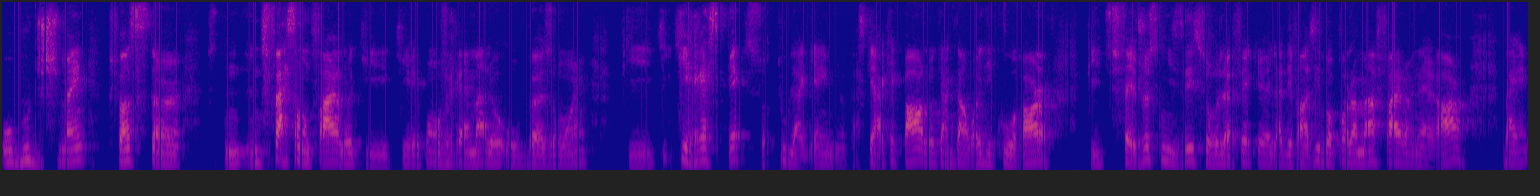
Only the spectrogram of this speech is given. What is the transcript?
au bout du chemin. Je pense que c'est un, une, façon de faire qui, répond vraiment aux besoins, puis qui, respecte surtout la game. parce qu'à quelque part, quand tu envoies des coureurs, puis tu fais juste miser sur le fait que la défensive va probablement faire une erreur, ben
